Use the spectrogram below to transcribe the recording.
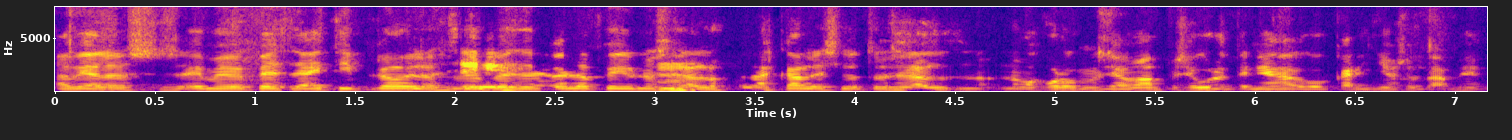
había los MVPs de IT Pro y los MVPs de Develop y unos eran mm. los pelacables y otros eran, no, me acuerdo cómo se llamaban, pero seguro tenían algo cariñoso también.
